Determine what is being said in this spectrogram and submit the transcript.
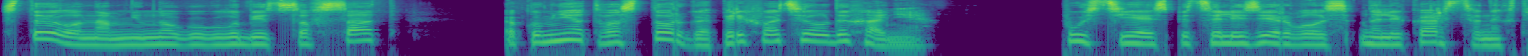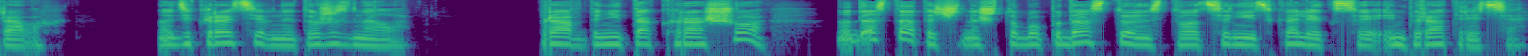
Стоило нам немного углубиться в сад, как у меня от восторга перехватило дыхание. Пусть я и специализировалась на лекарственных травах, но декоративные тоже знала. Правда, не так хорошо, но достаточно, чтобы по достоинству оценить коллекцию императрицы.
